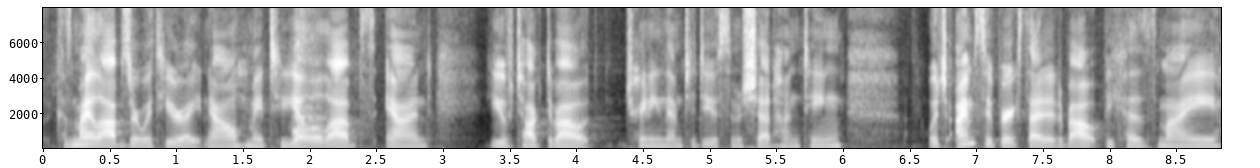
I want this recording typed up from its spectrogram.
because my labs are with you right now, my two yellow labs, and you've talked about training them to do some shed hunting, which I'm super excited about because my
